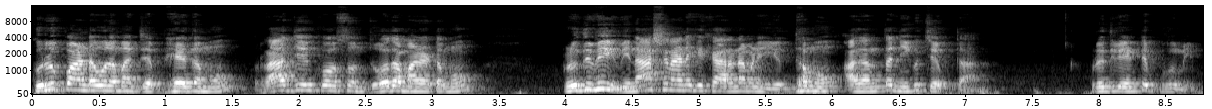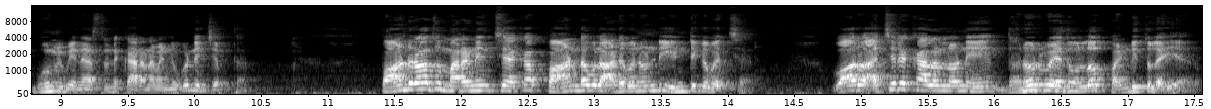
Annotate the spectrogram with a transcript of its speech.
కురు పాండవుల మధ్య భేదము రాజ్యం కోసం జోదమాడటము పృథివీ వినాశనానికి కారణమైన యుద్ధము అదంతా నీకు చెప్తాను. పృథివీ అంటే భూమి భూమి వినాశనానికి కారణమైన కూడా నేను చెప్తాను. పాండురాజు మరణించాక పాండవులు అడవి నుండి ఇంటికి వచ్చారు. వారు అచిరకాలంలోనే ధనుర్వేదంలో పండితులయ్యారు.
